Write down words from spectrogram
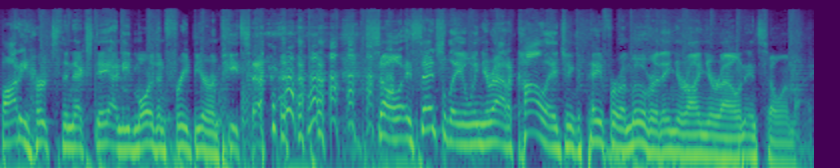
body hurts the next day, I need more than free beer and pizza. so essentially, when you're out of college and can pay for a mover, then you're on your own, and so am I.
